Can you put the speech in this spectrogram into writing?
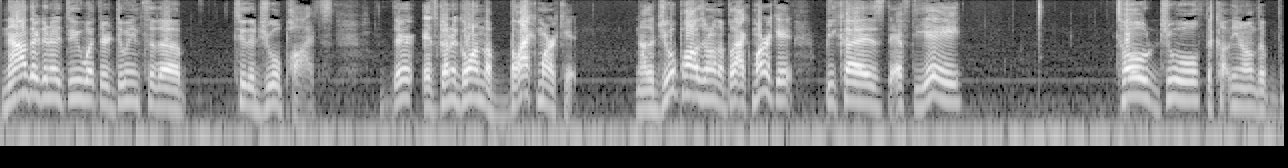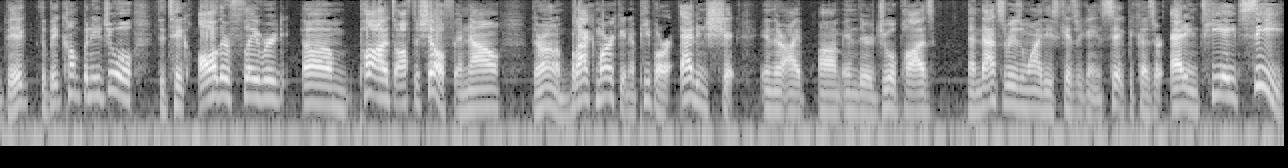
Now they're gonna do what they're doing to the to the Juul pods. There it's gonna go on the black market. Now the Juul pods are on the black market because the FDA told Juul, the you know the, the big the big company Juul, to take all their flavored um, pods off the shelf, and now they're on a black market, and people are adding shit in their um, in their Juul pods, and that's the reason why these kids are getting sick because they're adding THC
